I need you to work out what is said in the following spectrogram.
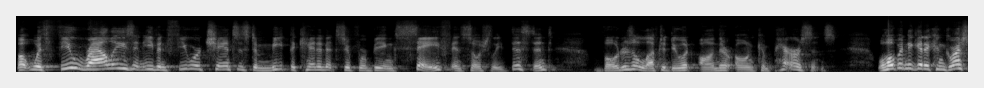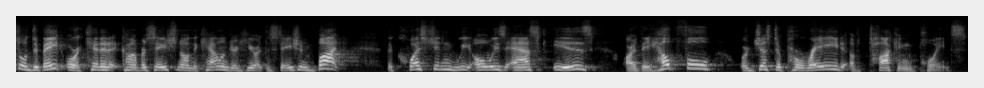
But with few rallies and even fewer chances to meet the candidates if we're being safe and socially distant, voters are left to do it on their own comparisons. We're hoping to get a congressional debate or a candidate conversation on the calendar here at the station, but the question we always ask is are they helpful or just a parade of talking points?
